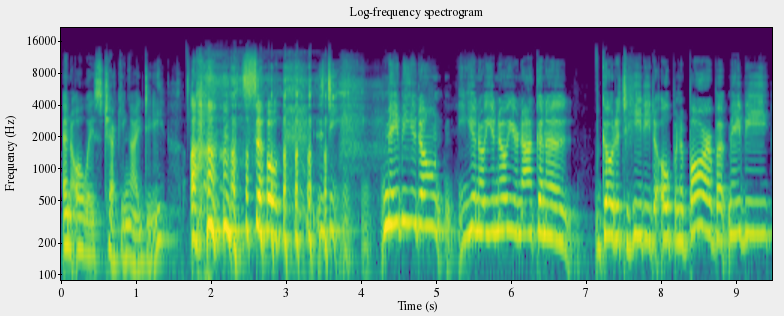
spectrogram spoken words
and always checking ID. Um, so maybe you don't, you know, you know you're not going to go to Tahiti to open a bar, but maybe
